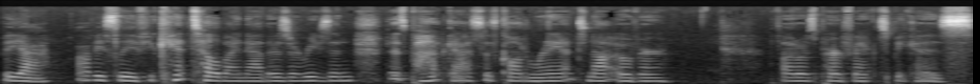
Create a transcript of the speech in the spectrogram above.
But yeah, obviously, if you can't tell by now, there's a reason this podcast is called Rant Not Over. I thought it was perfect because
